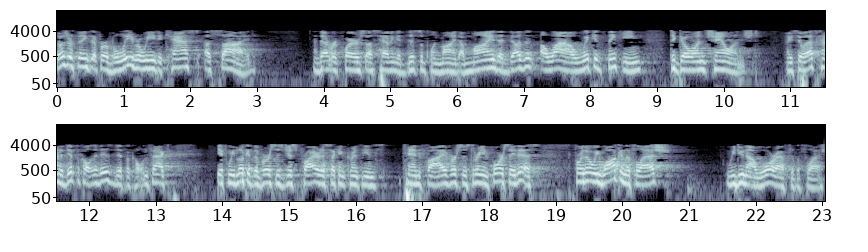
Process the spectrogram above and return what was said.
Those are things that for a believer we need to cast aside. And that requires us having a disciplined mind, a mind that doesn't allow wicked thinking to go unchallenged. And you say, well, that's kind of difficult. It is difficult. In fact, if we look at the verses just prior to 2 Corinthians 10:5, verses 3 and 4 say this, For though we walk in the flesh, we do not war after the flesh.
